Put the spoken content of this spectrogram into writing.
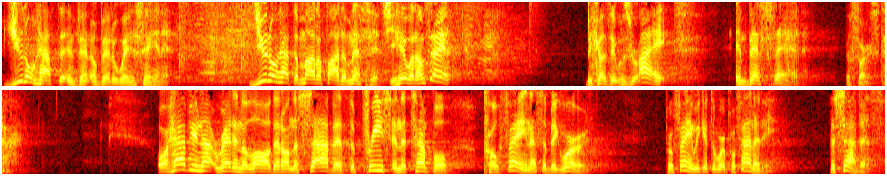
You don't have to invent a better way of saying it. You don't have to modify the message. You hear what I'm saying? Because it was right and best said the first time. Or have you not read in the law that on the Sabbath the priests in the temple profane. That's a big word. Profane, we get the word profanity. The Sabbath.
